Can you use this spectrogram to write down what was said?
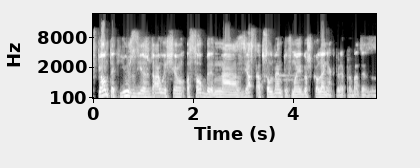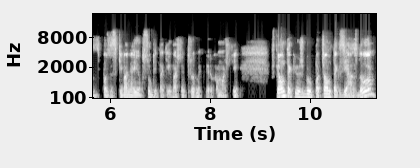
w piątek już zjeżdżały się osoby na zjazd absolwentów mojego szkolenia, które prowadzę z pozyskiwania i obsługi takich właśnie trudnych nieruchomości. W piątek już był początek zjazdu, e,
